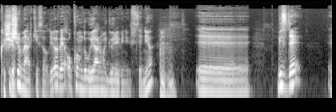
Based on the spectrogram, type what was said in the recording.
kışı, kışı merkez alıyor evet. ve o konuda uyarma görevini üstleniyor. Hı hı. E, biz de e,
